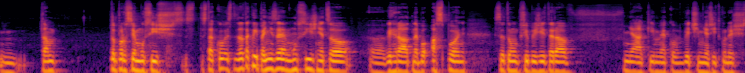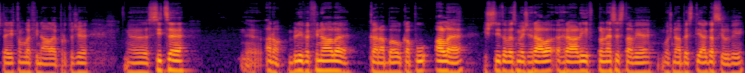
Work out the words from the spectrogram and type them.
mm, tam to prostě musíš, za takový peníze musíš něco eh, vyhrát, nebo aspoň se tomu přiblížit teda v nějakým jako větším měřítku, než tady v tomhle finále, protože e, sice, ano, byli ve finále Carabao Cupu, ale když si to vezmeš, hrál, hráli v plné sestavě, možná bez Tiaga Silvy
